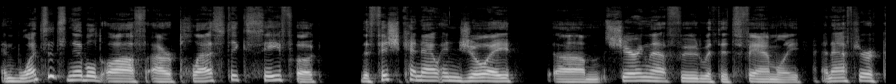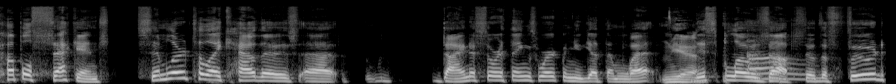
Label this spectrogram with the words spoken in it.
And once it's nibbled off our plastic safe hook, the fish can now enjoy um, sharing that food with its family. And after a couple seconds, similar to like how those uh, dinosaur things work when you get them wet, Yeah. this blows up. Oh. So the food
